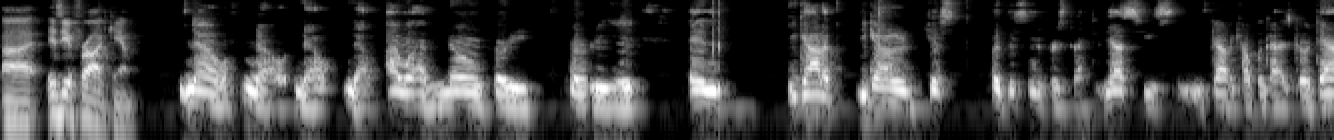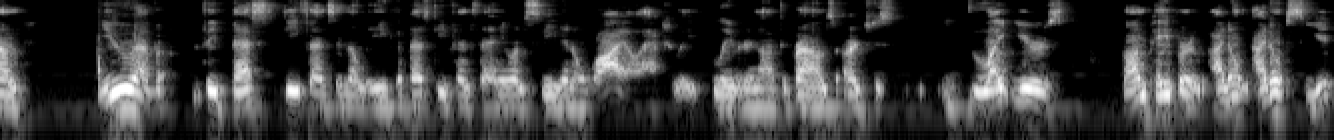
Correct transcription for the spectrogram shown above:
Uh, is he a fraud, Cam? No, no, no, no. I will have no Purdy Purdy. And you gotta you gotta just put this into perspective. Yes, he's he's got a couple of guys go down. You have the best defense in the league, the best defense that anyone's seen in a while, actually, believe it or not. The Browns are just light years on paper. I don't I don't see it.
